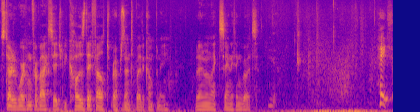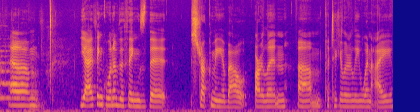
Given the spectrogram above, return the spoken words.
started working for Backstage because they felt represented by the company? Would anyone like to say anything about? It? Yeah. Hey. Um, yeah, I think one of the things that struck me about Arlan, um, particularly when I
